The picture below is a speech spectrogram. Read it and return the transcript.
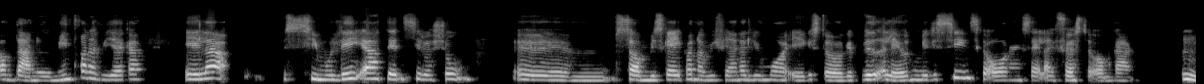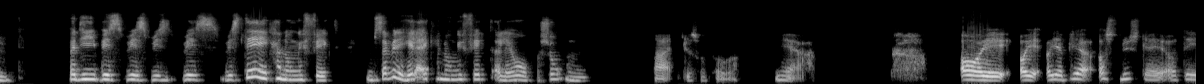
om der er noget mindre, der virker, eller simulere den situation, øh, som vi skaber, når vi fjerner livmor og æggestokke, ved at lave den medicinske overgangsalder i første omgang. Mm. Fordi hvis, hvis, hvis, hvis, hvis det ikke har nogen effekt, så vil det heller ikke have nogen effekt at lave operationen. Nej, det så på. Ja. Og, øh, og, og jeg bliver også nysgerrig, og det,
